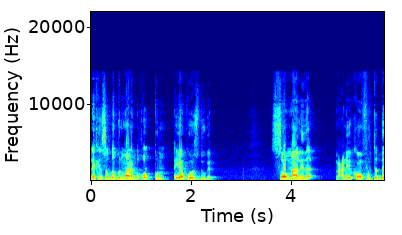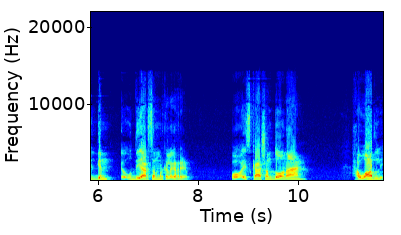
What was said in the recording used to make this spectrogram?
Laakiin soddon kun maana boqol kun ayaa ku hoos duugan. Soomaalida macnihii koonfurta degan ee u diyaarsan marka laga reebo oo ay iskaashan doonaan hawaadle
